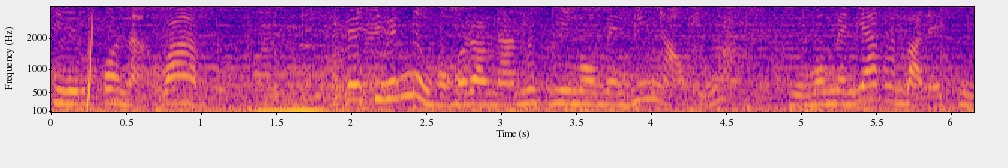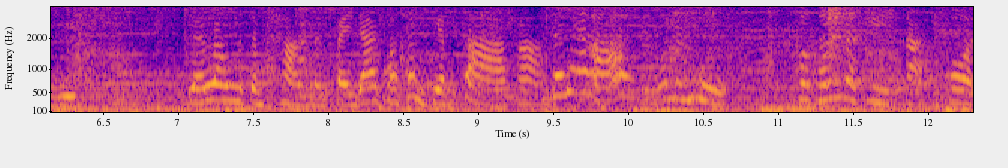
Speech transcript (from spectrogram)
ชีวิตทุกคนอะว่า ในชีวิตหนึ่งของคนเรานั้น มันจะมีโมเมนต์ที่เหงาหรือโมเมนต์ยากลำบากในชีวิต แล้วเรามันจะผ่านมันไปได้เพราะซัมเกียบซาค่ะใช่ไหมคะว่ามันถูกคนเขาเรียกดีค่ะทุกคน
